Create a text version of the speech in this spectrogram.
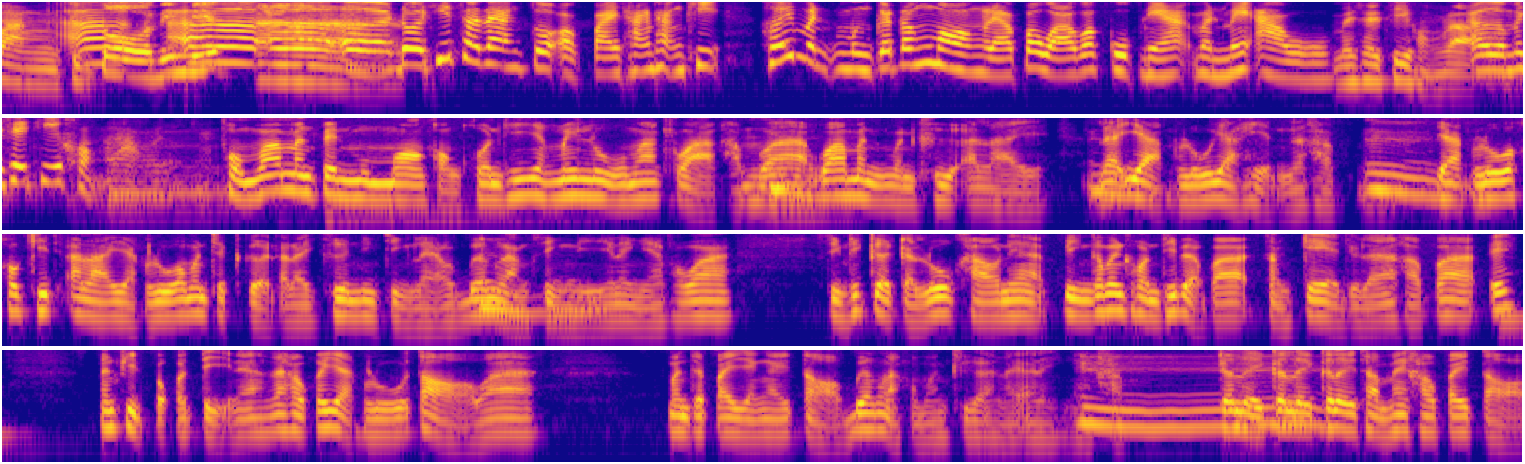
ฝั่งสิงโตนิดเอๆอเออเอออ่าโดยที่แสดงตัวออกไปทั้งทั้งที่ เฮ้ยมันมึงก็ต้องมองแล้วปะวะว่ากรุ๊ปเนี้ยมันไม่เอา ไม่ใช่ที่ของเรา เออไม่ใช่ที่ของเราอะไรเงี้ย ผมว่ามันเป็นมุมมองของคนที่ยังไม่รู้มากกว่าครับว่าว่ามันมันคืออะไร และอยากรู้อยากเห็นนะครับอืมอยากรู้ว่าเขาคิดอะไร อยากรู้ว่ามันจะเกิดอะไรขึ้นจริง ๆ แล้ว เบื้องหลังสิ่งนี้อะไรเงี้ยเพราะว่าสิ่งที่เกิดกับลูกเขาเนี่ยปิงก็เป็นคนที่แบบว่าสังเกตอยู่แล้วครับ ว่า เอ๊ะ มันผิดปกตินะแล้วเขาก็อยากรู้ต่อว่า มันจะไปยังไงต่อเบื้องหลังของมันคืออะไรอะไรเงี้ยครับ ก็เลยก็เลยก็เลยทำให้เขาไปต่อ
